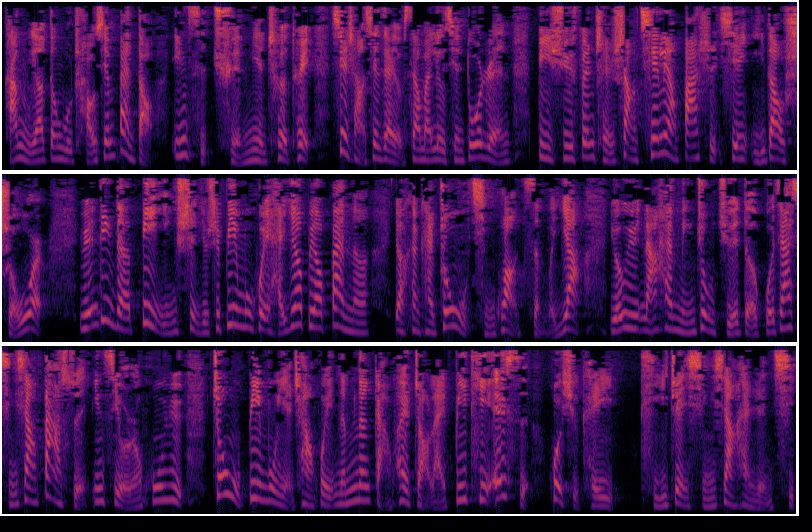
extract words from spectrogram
卡努要登陆朝鲜半岛，因此全面撤退。现场现在有三万六千多人，必须分成上千辆巴士先移到首尔。原定的闭营式就是闭幕会还要不要办呢？要看看周五情况怎么样。由于南韩民众觉得国家形象大损，因此有人呼吁周五闭幕演唱会能不能赶快找来 BTS，或许可以。提振形象和人气，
